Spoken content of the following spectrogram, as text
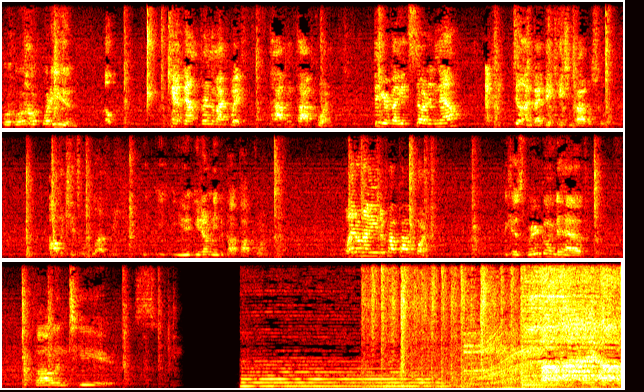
What, what, what are you doing? Oh, camping out in front of the microwave, popping popcorn. Figure if I get started now, I can be done by vacation Bible school. All the kids will love me. You, you don't need to pop popcorn. Why don't I need to pop popcorn? Because we're going to have volunteers. Oh, oh,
